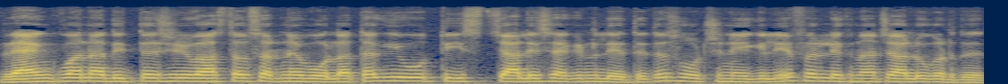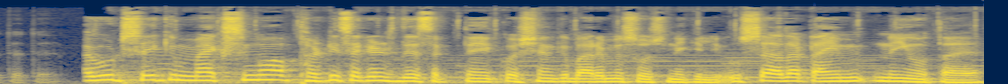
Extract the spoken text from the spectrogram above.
Rank one Aditya Shrivastava sir ने बोला था कि वो तीस, चालीस सेकंड लेते थे सोचने के लिए, फिर लिखना चालू कर देते थे। आई वुड से कि मैक्सिमम आप थर्टी सेकंड्स दे सकते हैं क्वेश्चन के बारे में सोचने के लिए, उससे ज़्यादा टाइम नहीं होता है।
